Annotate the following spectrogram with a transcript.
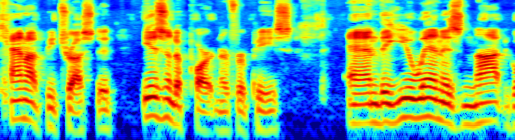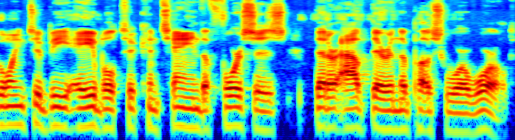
cannot be trusted, isn't a partner for peace, and the UN is not going to be able to contain the forces that are out there in the post war world.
